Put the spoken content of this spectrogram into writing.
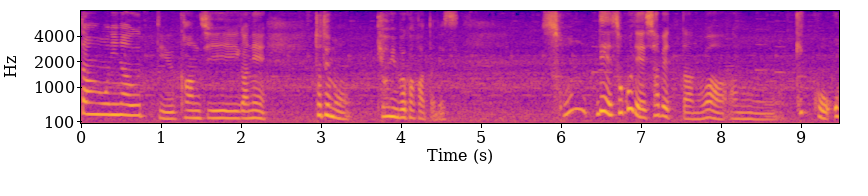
端を担うっていう感じがねとても興味深かったです。そんでそこで喋ったのはあの結構大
